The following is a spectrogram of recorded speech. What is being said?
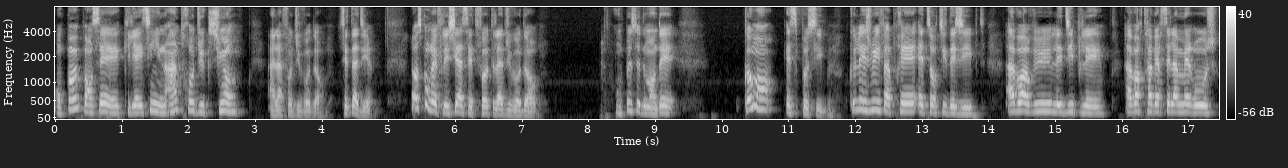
On peut penser qu'il y a ici une introduction à la faute du vaudor. C'est-à-dire, Lorsqu'on réfléchit à cette faute-là du veau d'or, on peut se demander comment est-ce possible que les Juifs, après être sortis d'Égypte, avoir vu les dix plaies, avoir traversé la mer Rouge,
